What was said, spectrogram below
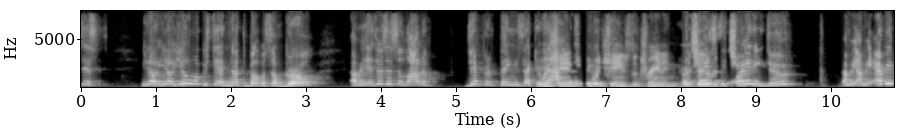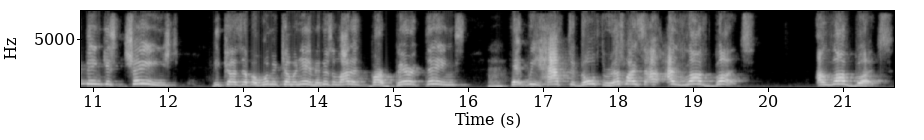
just, you know, you know, you don't want to be standing nut to butt with some girl. I mean, there's just a lot of different things that can it would happen. Change, it would change the training. It changes the training, dude. I mean, I mean, everything gets changed because of a woman coming in. And there's a lot of barbaric things mm. that we have to go through. That's why I, say, I, I love BUD/S. I love BUD/S.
